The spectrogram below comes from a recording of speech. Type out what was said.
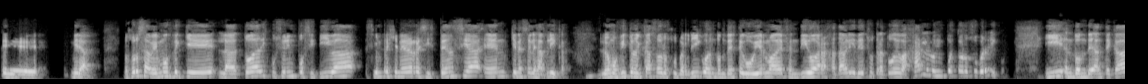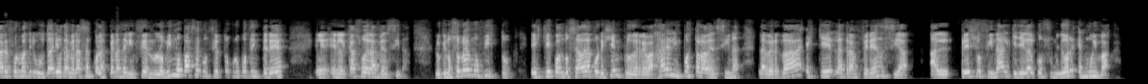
Eh, mira, nosotros sabemos de que la, toda discusión impositiva siempre genera resistencia en quienes se les aplica. Lo hemos visto en el caso de los superricos, en donde este gobierno ha defendido a rajatabla y de hecho trató de bajarle los impuestos a los superricos. Y en donde ante cada reforma tributaria te amenazan con las penas del infierno. Lo mismo pasa con ciertos grupos de interés eh, en el caso de las bencinas. Lo que nosotros hemos visto es que cuando se habla, por ejemplo, de rebajar el impuesto a la benzina, la verdad es que la transferencia al precio final que llega al consumidor es muy baja.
